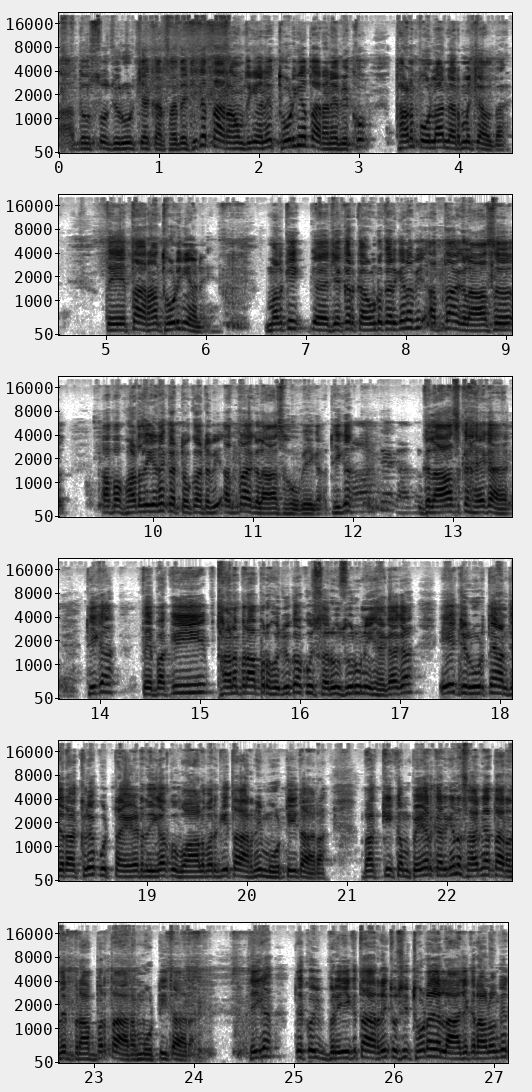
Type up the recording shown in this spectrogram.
ਆ ਦੋਸਤੋ ਜਰੂਰ ਚੈੱਕ ਕਰ ਸਕਦੇ। ਠੀਕ ਆ ਧਾਰਾਂ ਆਉਂਦੀਆਂ ਨੇ ਥੋੜੀਆਂ ਧਾਰਾਂ ਨੇ ਵੇਖੋ। ਥਣ ਪੋਲਾ ਨਰਮ ਚੱਲਦਾ। ਹੈ ਤੇ ਧਾਰਾਂ ਥੋੜੀਆਂ ਨੇ। ਮਤਲਬ ਕਿ ਜੇਕਰ ਕਾਊਂਟ ਕਰਕੇ ਨਾ ਵੀ ਅੱਧਾ ਗਲਾਸ ਆਪਾਂ ਫੜ ਲਈਏ ਨਾ ਘੱਟੋ ਘੱਟ ਵੀ ਅੱਧਾ ਗਲਾਸ ਹੋਵੇਗਾ, ਠੀਕ ਆ? ਮਾਰ ਹੈਗਾ ਗਲਾਸ ਕ ਹੈਗਾ, ਠੀਕ ਆ? ਤੇ ਬਾਕੀ ਥਣ ਬਰਾਬਰ ਹੋ ਜਾਊਗਾ, ਕੋਈ ਸਰੂ ਸਰੂ ਨਹੀਂ ਹੈਗਾਗਾ। ਇਹ ਜ਼ਰੂਰ ਧਿਆਨ 'ਚ ਰੱਖ ਲਿਓ, ਕੋਈ ਟਾਇਰ ਨਹੀਂਗਾ ਕੋਈ ਵਾਲ ਵਰਗੀ ਧਾਰ ਨਹੀਂ, ਮੋਟੀ ਧਾਰ ਆ। ਬਾਕੀ ਕੰਪੇਅਰ ਕਰਕੇ ਨਾ, ਸਾਰੀਆਂ ਧਾਰਾਂ ਦੇ ਬਰਾਬਰ ਧਾਰ ਆ, ਮੋਟੀ ਧਾਰ ਆ, ਠੀਕ ਆ? ਤੇ ਕੋਈ ਬਰੀਕ ਧਾਰ ਨਹੀਂ, ਤੁਸੀਂ ਥੋੜਾ ਜਿਹਾ ਇਲਾਜ ਕਰਾ ਲਓਗੇ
